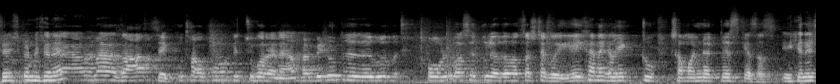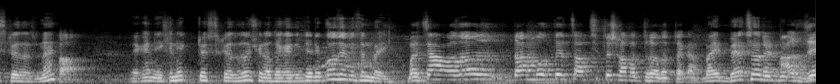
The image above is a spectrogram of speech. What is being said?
ফ্রেশ কন্ডিশনে আমরা যা আছে কোথাও কোনো কিছু করে না আমরা ভিডিওতে পাবলিক বাসে তুলে ধরার চেষ্টা করি এইখানে খালি একটু সামান্য একটু স্কেচ আছে। এখানে স্ক্র্যাচ আছে না? হ্যাঁ। দেখেন এখানে একটু স্ক্র্যাচ আছে সেটা দেখা যাচ্ছে এটা কত ভাই? ভাই চা বাজার দাম বলতে চাচ্ছি তো সাতাত্তর হাজার টাকা। ভাই বেচা রেট আর যে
